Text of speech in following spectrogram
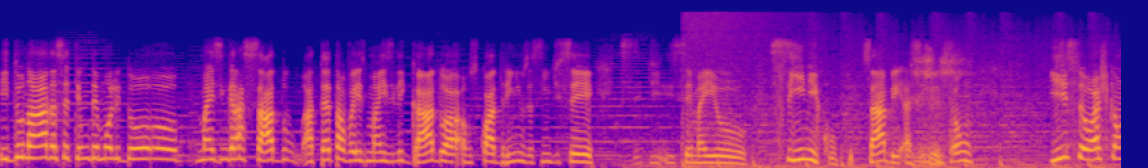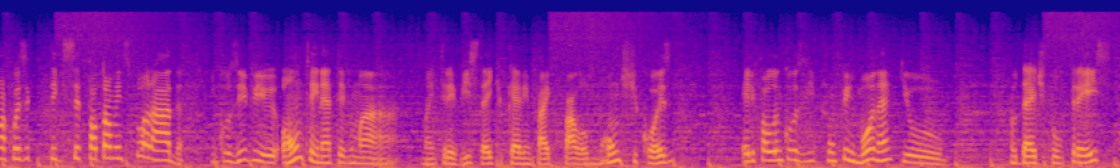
E do nada você tem um demolidor mais engraçado, até talvez mais ligado aos quadrinhos, assim, de ser, de ser meio cínico, sabe? Assim, isso. então, isso eu acho que é uma coisa que tem que ser totalmente explorada. Inclusive, ontem, né, teve uma, uma entrevista aí que o Kevin Feige falou um monte de coisa. Ele falou, inclusive, confirmou, né, que o, o Deadpool 3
